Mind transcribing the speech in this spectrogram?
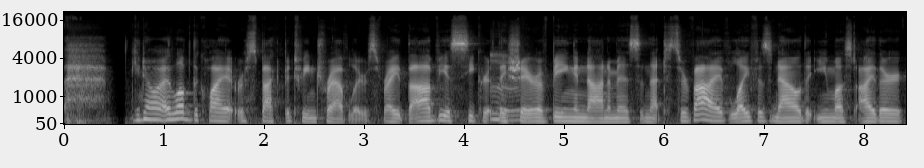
you know, I love the quiet respect between travelers, right? The obvious secret mm. they share of being anonymous, and that to survive, life is now that you must either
